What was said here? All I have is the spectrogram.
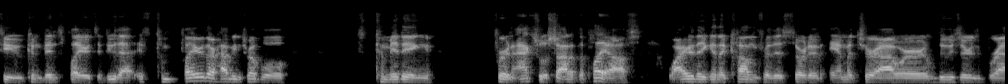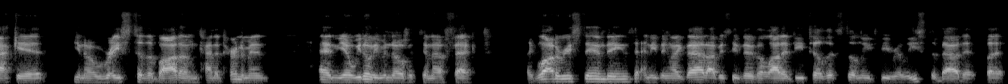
to convince players to do that. If com- players are having trouble committing for an actual shot at the playoffs, why are they going to come for this sort of amateur hour losers bracket, you know, race to the bottom kind of tournament? And you know, we don't even know if it's going to affect like lottery standings, anything like that. Obviously, there's a lot of detail that still need to be released about it. But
